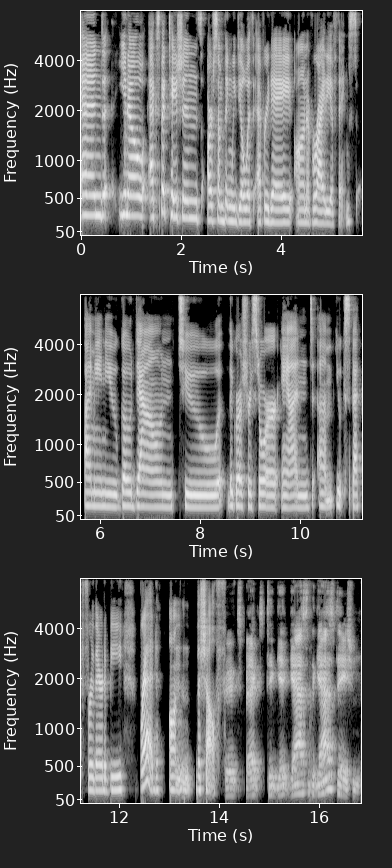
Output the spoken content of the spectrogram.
And, you know, expectations are something we deal with every day on a variety of things. I mean, you go down to the grocery store and um, you expect for there to be bread on the shelf. you expect to get gas at the gas station.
